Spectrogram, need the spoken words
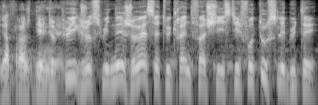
Depuis que je suis né, je hais cette Ukraine fasciste. Il faut tous les buter.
